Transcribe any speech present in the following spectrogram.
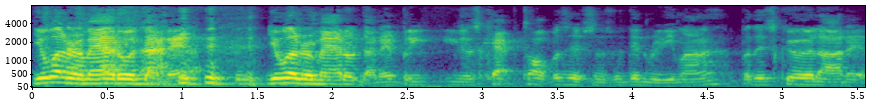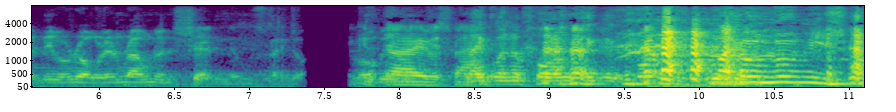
You well Romero done it. You well Romero done it, eh? but he, he just kept top positions, so it didn't really matter. But this girl had it, and they were rolling round and shit, and it was like, No, it was bad. like when a Paul, like, My own movies. some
